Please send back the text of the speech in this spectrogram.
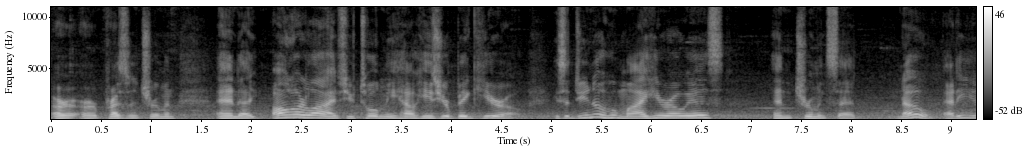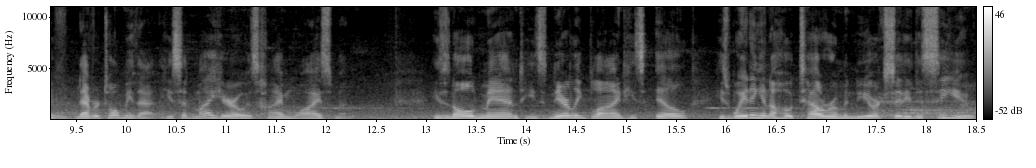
or, or President Truman. And uh, all our lives, you told me how he's your big hero. He said, Do you know who my hero is? And Truman said, No, Eddie, you've never told me that. He said, My hero is Chaim Weizmann. He's an old man. He's nearly blind. He's ill. He's waiting in a hotel room in New York City to see you,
